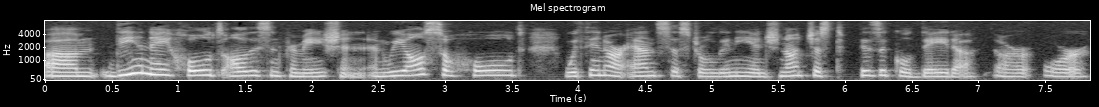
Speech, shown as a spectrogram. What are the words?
um, DNA holds all this information, and we also hold within our ancestral lineage not just physical data or, or,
